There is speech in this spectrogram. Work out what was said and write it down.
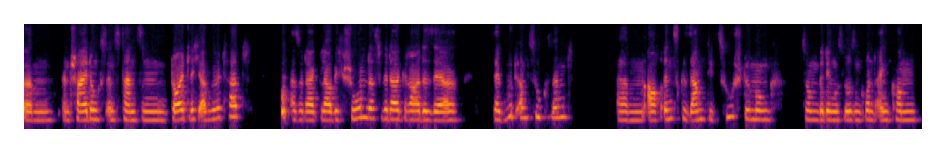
ähm, Entscheidungsinstanzen deutlich erhöht hat. Also da glaube ich schon, dass wir da gerade sehr, sehr gut am Zug sind. Ähm, auch insgesamt die Zustimmung zum bedingungslosen Grundeinkommen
